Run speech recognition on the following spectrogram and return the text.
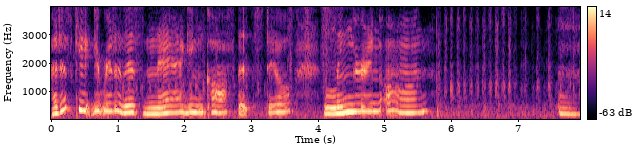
I just can't get rid of this nagging cough that's still lingering on. Mm.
